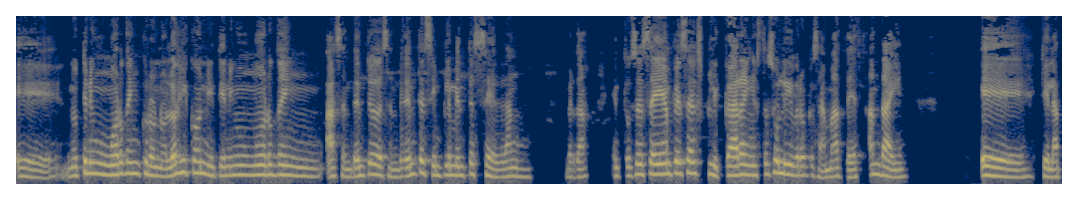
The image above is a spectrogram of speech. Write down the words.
eh, no tienen un orden cronológico ni tienen un orden ascendente o descendente, simplemente se dan, ¿verdad? Entonces ella empieza a explicar en este su libro que se llama Death and Dying, eh, que la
